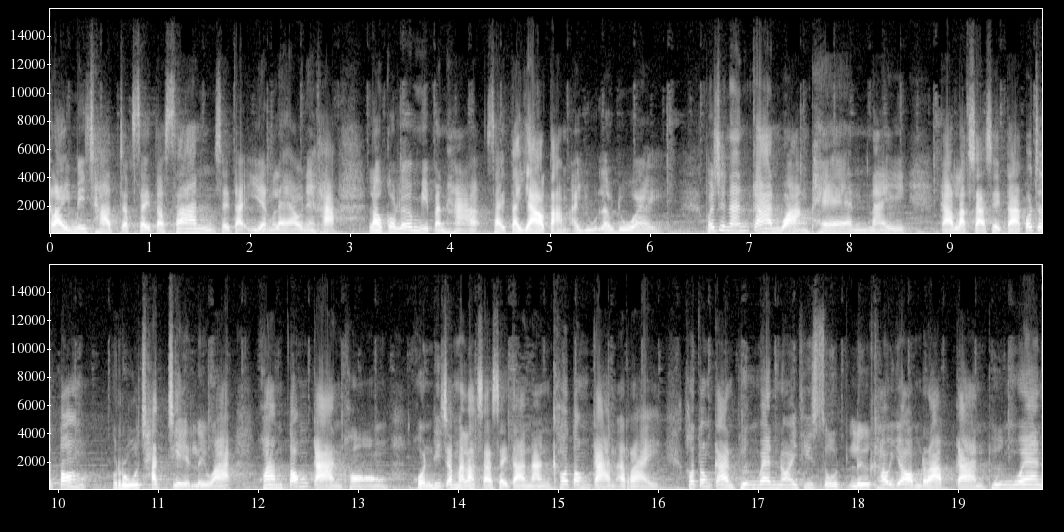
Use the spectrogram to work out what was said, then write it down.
ไกลไม่ชัดจากสายตาสั้น สายตาเอียงแล้วเนี่ยค่ะเราก็เริ่มมีปัญหาสายตายาวตามอายุแล้วด้วย เพราะฉะนั้นการวางแผนในการรักษาสายตาก็จะต้องรู้ชัดเจนเลยว่า ความต้องการของคนที่จะมารักษาสายตานั้นเขาต้องการอะไร เขาต้องการพึ่งแว่นน้อยที่สุด หรือเขายอมรับการพึ่งแว่น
